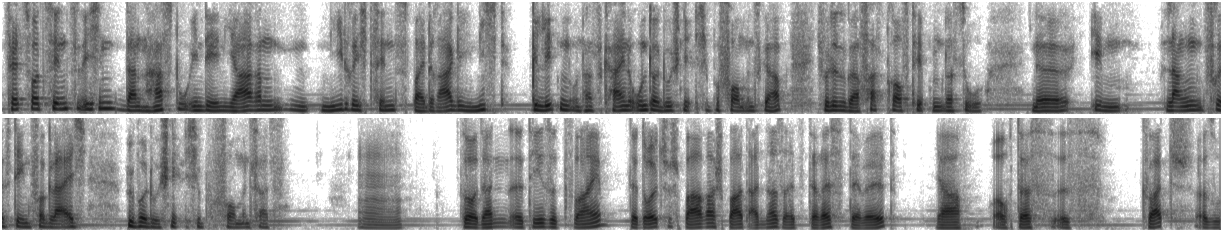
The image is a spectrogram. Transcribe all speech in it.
Festverzinslichen, dann hast du in den Jahren Niedrigzins bei Draghi nicht gelitten und hast keine unterdurchschnittliche Performance gehabt. Ich würde sogar fast drauf tippen, dass du eine im langfristigen Vergleich überdurchschnittliche Performance hast. Mhm. So, dann äh, These 2 der deutsche Sparer spart anders als der Rest der Welt. Ja, auch das ist Quatsch. Also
